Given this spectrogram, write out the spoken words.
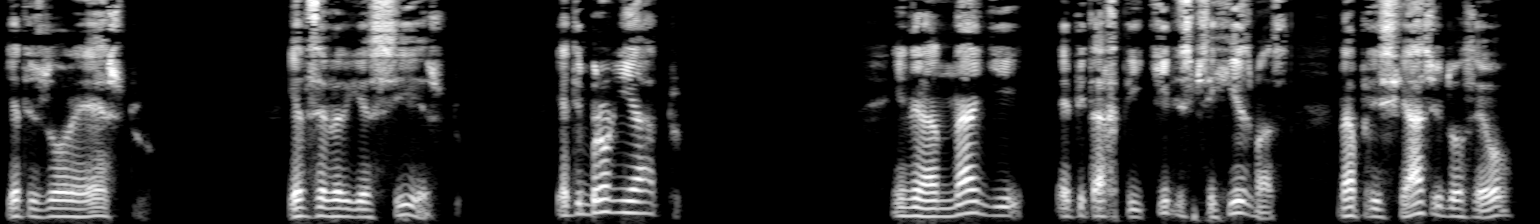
για τις δωρεές Του, για τις ευεργεσίες Του, για την πρόνοιά Του. Είναι ανάγκη επιτακτική της ψυχής μας να πλησιάσει το Θεό,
